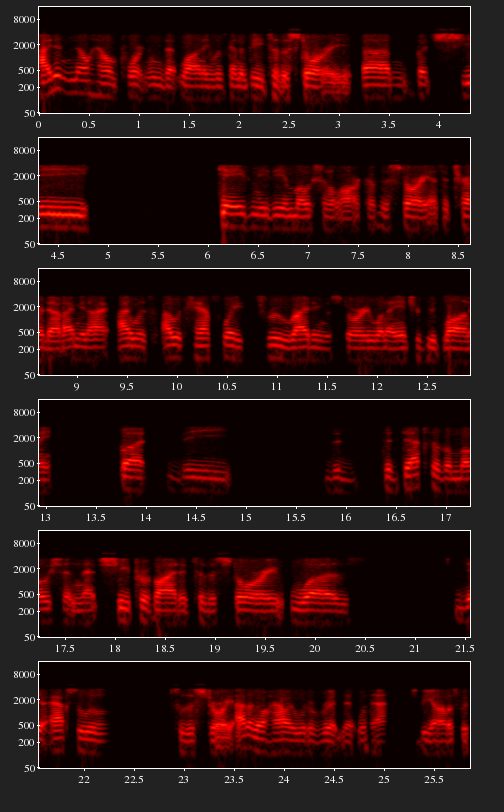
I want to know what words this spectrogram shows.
I didn't know how important that Lonnie was going to be to the story, um, but she gave me the emotional arc of the story as it turned out. I mean, I, I was I was halfway through writing the story when I interviewed Lonnie, but the the the depth of emotion that she provided to the story was yeah, absolute to the story. I don't know how I would have written it without, to be honest with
